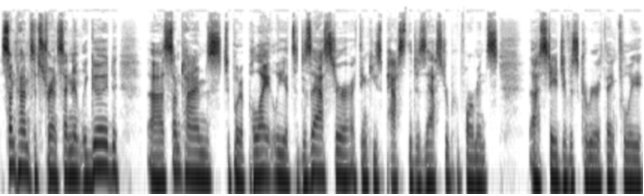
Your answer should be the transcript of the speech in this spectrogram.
Sometimes it's transcendently good. Uh, sometimes, to put it politely, it's a disaster. I think he's past the disaster performance uh, stage of his career, thankfully.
